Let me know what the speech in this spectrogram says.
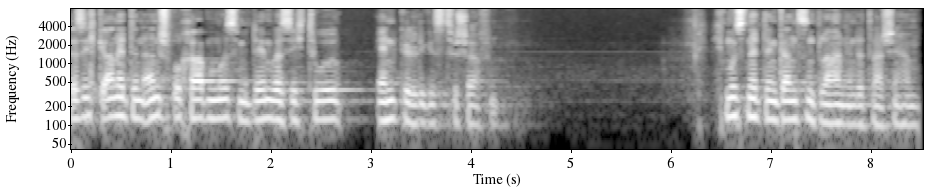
dass ich gar nicht den Anspruch haben muss, mit dem, was ich tue, Endgültiges zu schaffen. Ich muss nicht den ganzen Plan in der Tasche haben.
